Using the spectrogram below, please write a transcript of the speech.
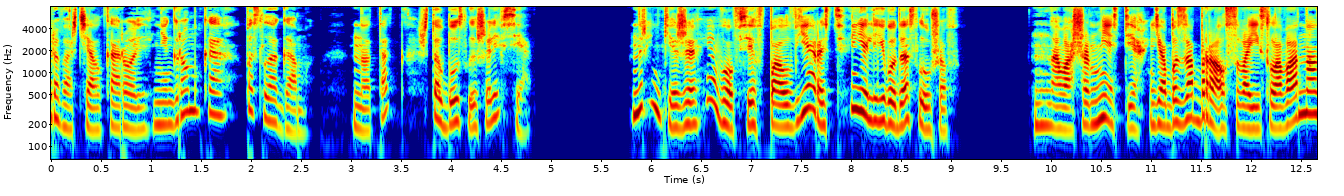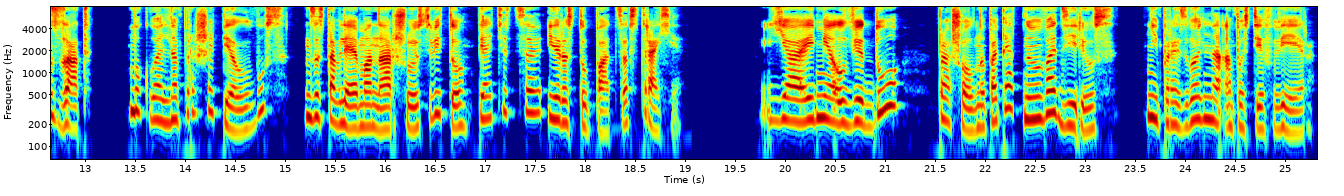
проворчал король негромко, по слогам, но так, чтобы услышали все. Дрыньки же и вовсе впал в ярость, еле его дослушав. «На вашем месте я бы забрал свои слова назад», буквально прошипел в ус, заставляя монаршую свиту пятиться и расступаться в страхе. «Я имел в виду...» — прошел на попятную Вадириус, непроизвольно опустив веер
